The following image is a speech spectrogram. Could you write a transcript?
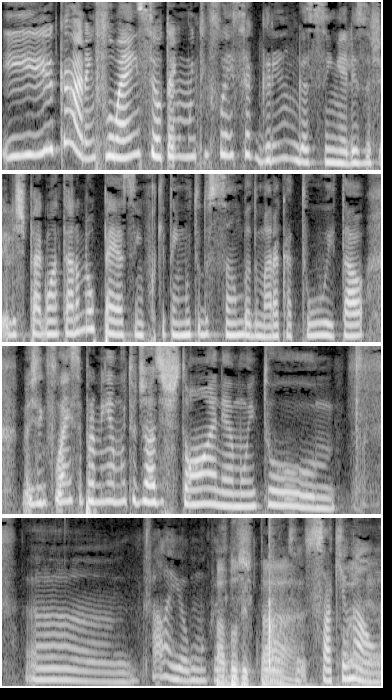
E, cara, influência, eu tenho muita influência gringa, assim. Eles, eles pegam até no meu pé, assim, porque tem muito do samba, do maracatu e tal. Mas influência pra mim é muito Jazz Stone, é muito. ah, fala aí alguma coisa. Pablo que escuto. Só que não.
